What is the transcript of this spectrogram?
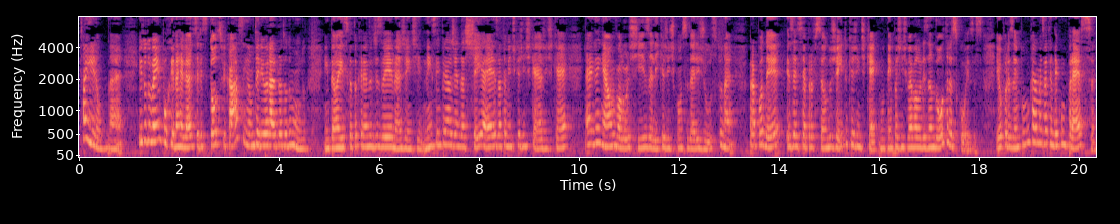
saíram, né? E tudo bem, porque na realidade, se eles todos ficassem, não teria horário para todo mundo. Então é isso que eu tô querendo dizer, né, gente? Nem sempre a agenda cheia é exatamente o que a gente quer. A gente quer é ganhar um valor X ali que a gente considere justo, né? Para poder exercer a profissão do jeito que a gente quer. Com o tempo a gente vai valorizando outras coisas. Eu, por exemplo, não quero mais atender com pressa,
